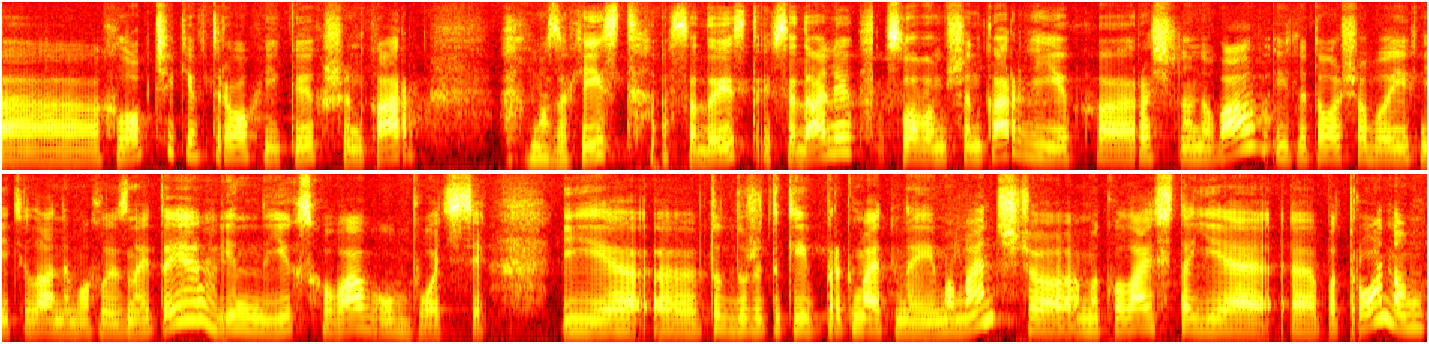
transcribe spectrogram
е, хлопчиків трьох, яких шинкар, мазохіст, садист і все далі. Словом, шинкар їх е, розчленував, і для того, щоб їхні тіла не могли знайти, він їх сховав у бочці. І е, тут дуже такий прикметний момент, що Миколай стає е, патроном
